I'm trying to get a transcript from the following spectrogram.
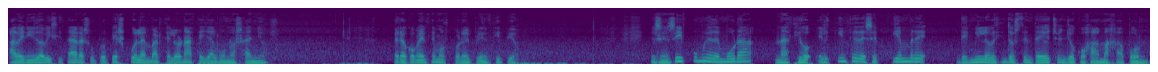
ha venido a visitar a su propia escuela en Barcelona hace ya algunos años. Pero comencemos por el principio. El sensei Fumio de Mura nació el 15 de septiembre de 1938 en Yokohama, Japón.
